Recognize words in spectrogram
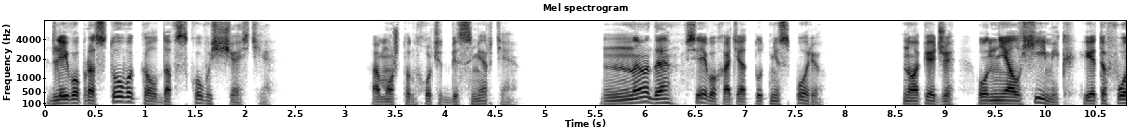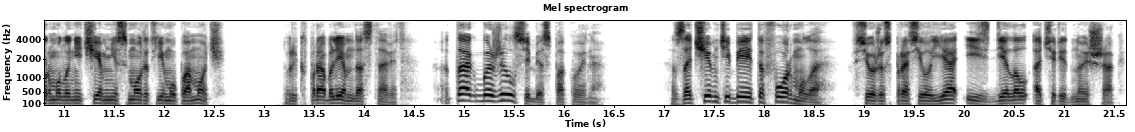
Для его простого колдовского счастья. А может, он хочет бессмертия? Ну да, все его хотят, тут не спорю. Но опять же, он не алхимик, и эта формула ничем не сможет ему помочь. Только проблем доставит. А так бы жил себе спокойно. «Зачем тебе эта формула?» — все же спросил я и сделал очередной шаг.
